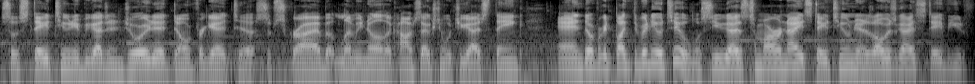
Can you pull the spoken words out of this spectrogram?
So stay tuned if you guys enjoyed it. Don't forget to subscribe. Let me know in the comment section what you guys think. And don't forget to like the video too. We'll see you guys tomorrow night. Stay tuned. And as always, guys, stay beautiful.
